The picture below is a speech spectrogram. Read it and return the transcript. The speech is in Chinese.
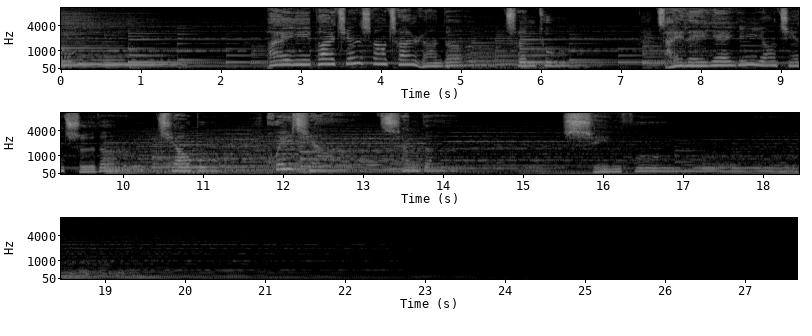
拍一拍肩上沾染的尘土，再累也一样坚持的脚步，回家真的幸福。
